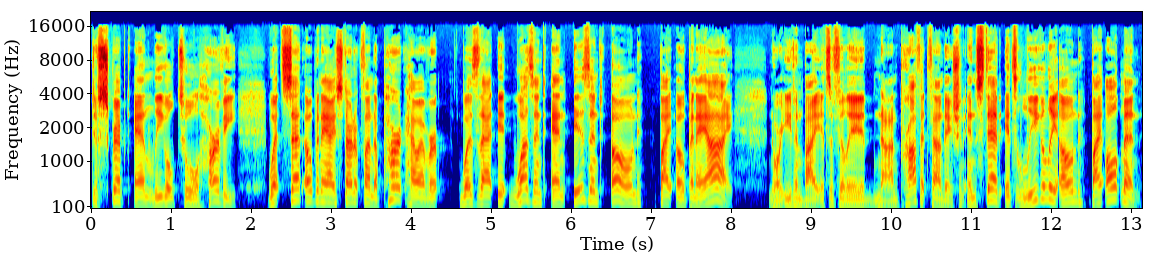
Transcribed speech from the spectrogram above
Descript and legal tool Harvey. What set OpenAI's startup fund apart, however, was that it wasn't and isn't owned by OpenAI, nor even by its affiliated nonprofit foundation. Instead, it's legally owned by Altman.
